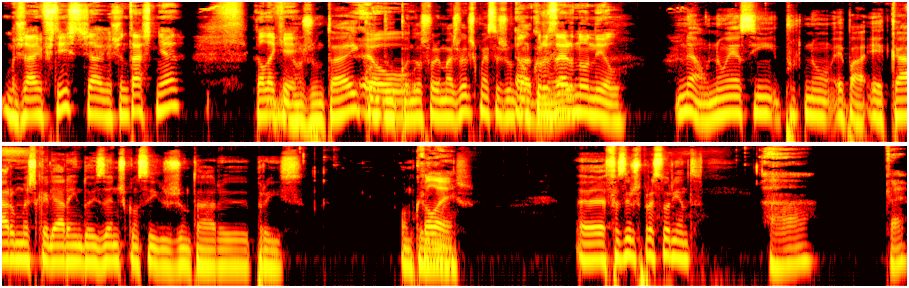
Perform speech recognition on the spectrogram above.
Mas já investiste? Já juntaste dinheiro? Qual é que é? Não juntei. É Quando, o- quando eles forem mais velhos, começo a É juntar. um cruzeiro dinheiro. no Nilo. Não, não é assim, porque não. Epá, é caro, mas se calhar em dois anos consigo juntar eh, para isso. Ou um bocadinho Qual é? mais. Ah, fazer o Expresso do Oriente. Ah, ok.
